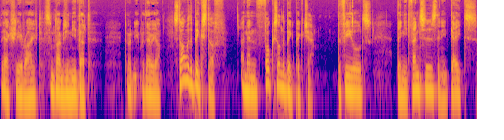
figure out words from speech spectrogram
they actually arrived. Sometimes you need that, don't you? But there we are. Start with the big stuff and then focus on the big picture. The fields, they need fences, they need gates,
